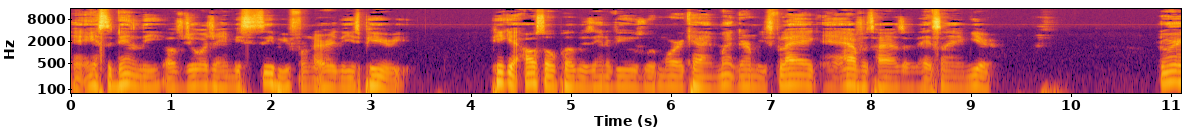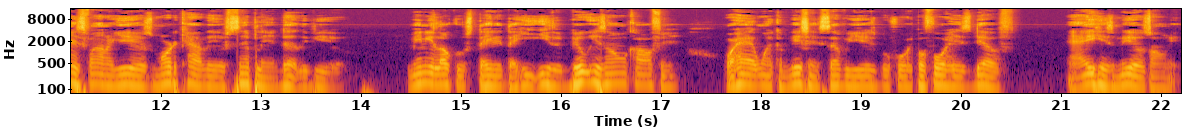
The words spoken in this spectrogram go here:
and incidentally of Georgia and Mississippi from the earliest period. Pickett also published interviews with Mordecai Montgomery's Flag and Advertiser that same year. During his final years, Mordecai lived simply in Dudleyville. Many locals stated that he either built his own coffin or had one commissioned several years before, before his death and ate his meals on it.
